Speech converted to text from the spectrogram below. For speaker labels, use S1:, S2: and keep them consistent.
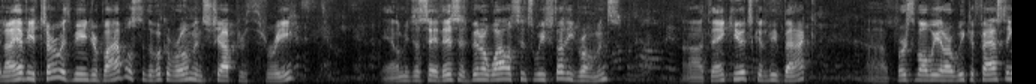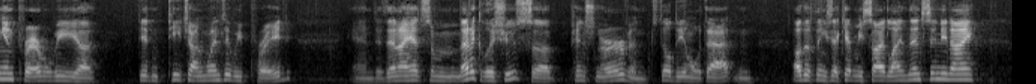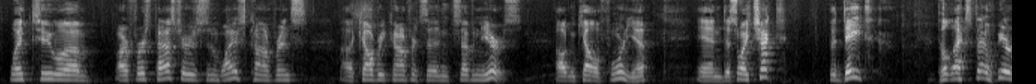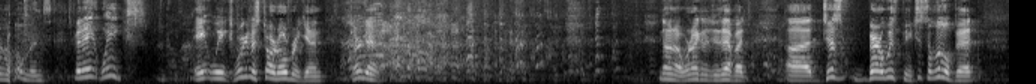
S1: Can I have you turn with me in your Bibles to the book of Romans, chapter 3? And let me just say this it's been a while since we've studied Romans. Uh, thank you. It's good to be back. Uh, first of all, we had our week of fasting and prayer we uh, didn't teach on Wednesday, we prayed. And then I had some medical issues, uh, pinched nerve, and still dealing with that, and other things that kept me sidelined. And then Cindy and I went to um, our first pastors and wives conference, uh, Calvary conference in seven years out in California. And uh, so I checked the date the last time we were in Romans. It's been eight weeks. Eight weeks. We're going to start over again. Turn to. No, no, we're not going to do that, but uh, just bear with me just a little bit.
